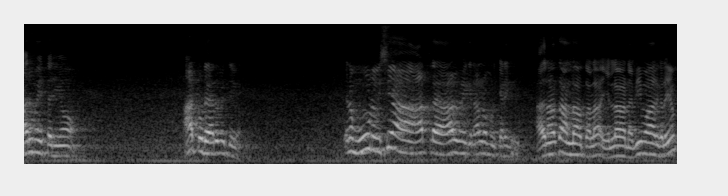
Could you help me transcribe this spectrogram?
அருமை தெரியும். ஆட்டோட அருமை தெரியும் ஏன்னா மூணு விஷயம் ஆட்டில் ஆடு மேய்க்கிறனால நம்மளுக்கு கிடைக்குது. அதனால தான் அல்லாஹ் தாலா எல்லா நபிமார்களையும்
